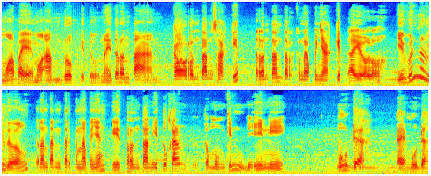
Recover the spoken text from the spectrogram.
mau apa ya mau ambruk gitu nah itu rentan Kalau rentan sakit, rentan terkena penyakit, ayo loh. ya bener dong rentan terkena penyakit Rentan itu kan kemungkin ini mudah, kayak mudah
